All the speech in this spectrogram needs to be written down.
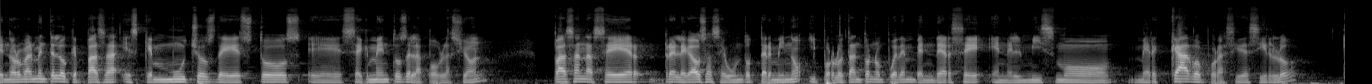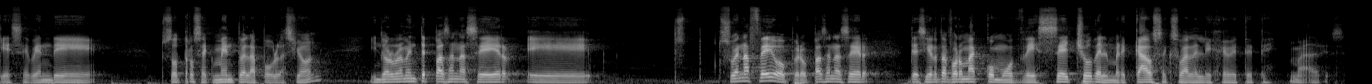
que normalmente lo que pasa es que muchos de estos eh, segmentos de la población pasan a ser relegados a segundo término y por lo tanto no pueden venderse en el mismo mercado, por así decirlo, que se vende pues, otro segmento de la población y normalmente pasan a ser, eh, pues, suena feo, pero pasan a ser de cierta forma como desecho del mercado sexual LGBT. Madres.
